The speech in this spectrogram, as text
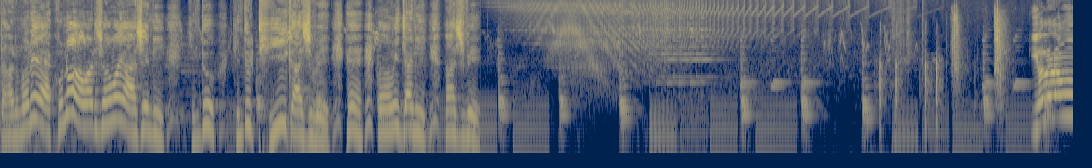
তার মানে এখনও আমার সময় আসেনি। কিন্তু কিন্তু ঠিক আসবে। হ্যাঁ আমি জানি, আসবে। কি হলো রামু,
